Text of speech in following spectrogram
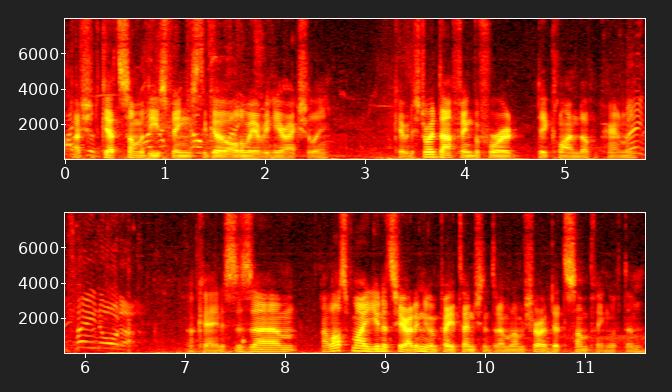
I should get some of these things to go all the way over here, actually. Okay, we destroyed that thing before they climbed up, apparently. Okay, this is, um... I lost my units here. I didn't even pay attention to them, but I'm sure I did something with them.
